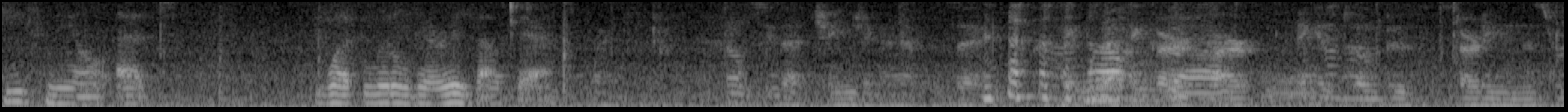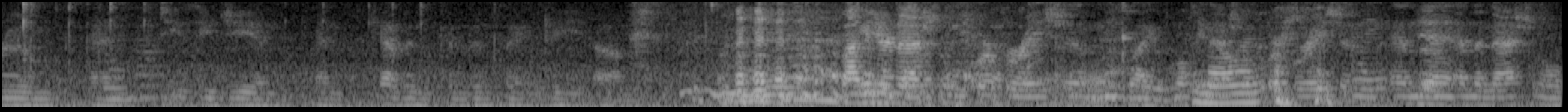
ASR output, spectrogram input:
piecemeal at what little there is out there. I don't see that changing, I have to say. I think, I Well, think our, yeah. our biggest hope is starting in this room and TCG and, and Kevin convincing the, um, It's on you, international corporations, like multinational Mellon. corporations and the, Yeah. and the national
